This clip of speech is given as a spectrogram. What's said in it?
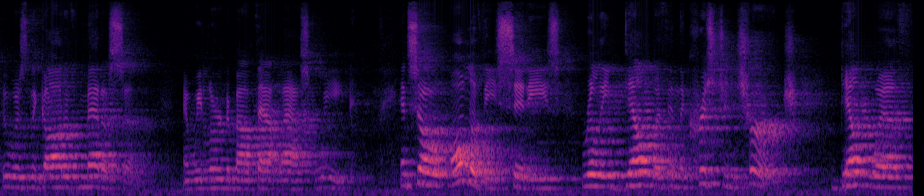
who was the god of medicine. And we learned about that last week. And so all of these cities really dealt with, in the Christian church, dealt with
